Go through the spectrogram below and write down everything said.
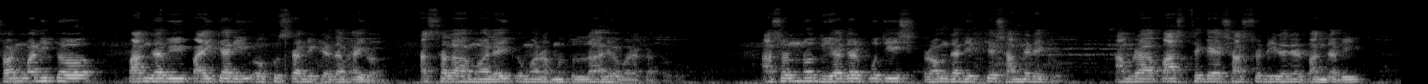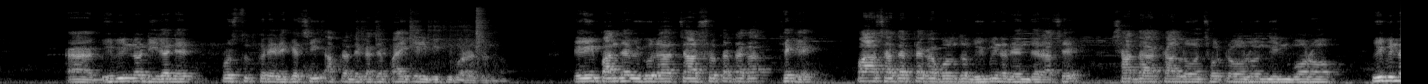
সম্মানিত পাঞ্জাবি পাইকারি ও খুচরা বিক্রেতা ভাইগণ, আসসালামু আলাইকুম রহমতুল্লাহ বারাকাত আসন্ন দুই হাজার পঁচিশ রমজান ঈদকে সামনে রেখে আমরা পাঁচ থেকে সাতশো ডিজাইনের পাঞ্জাবি বিভিন্ন ডিজাইনের প্রস্তুত করে রেখেছি আপনাদের কাছে পাইকারি বিক্রি করার জন্য। এই পাঞ্জাবিগুলো চারশো টাকা থেকে পাঁচ হাজার টাকা পর্যন্ত বিভিন্ন রেঞ্জের আছে। সাদা, কালো, ছোট, রঙিন, বড়, বিভিন্ন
